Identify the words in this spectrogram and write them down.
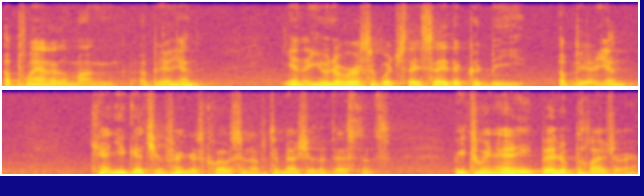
a planet among a billion, in a universe of which they say there could be a billion, can you get your fingers close enough to measure the distance between any bit of pleasure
